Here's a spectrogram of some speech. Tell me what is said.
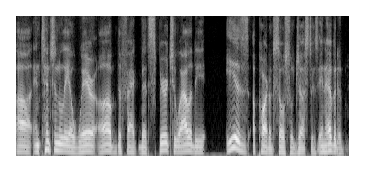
uh, intentionally aware of the fact that spirituality is a part of social justice, inevitably,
